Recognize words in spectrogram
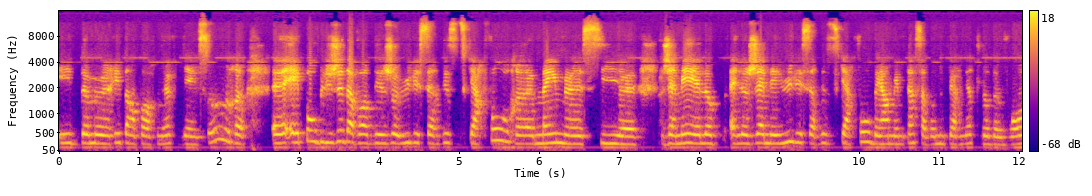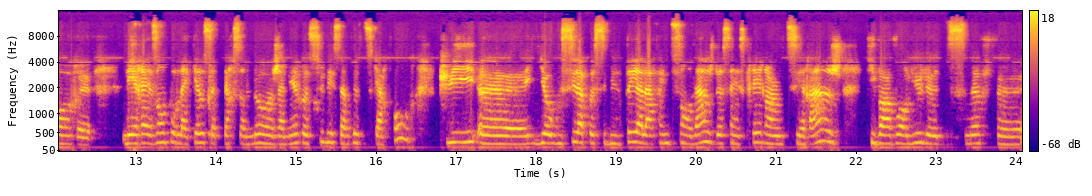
et demeurer dans Port-Neuf, bien sûr. Euh, elle n'est pas obligée d'avoir déjà eu les services du Carrefour, euh, même si jamais elle a, elle a jamais eu les services du Carrefour, bien, en même temps, ça va nous permettre là, de voir les raisons pour lesquelles cette personne-là n'a jamais reçu les services du Carrefour. Puis, il y a aussi la possibilité à la fin du sondage de s'inscrire à un tirage qui va avoir lieu le 19 euh,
